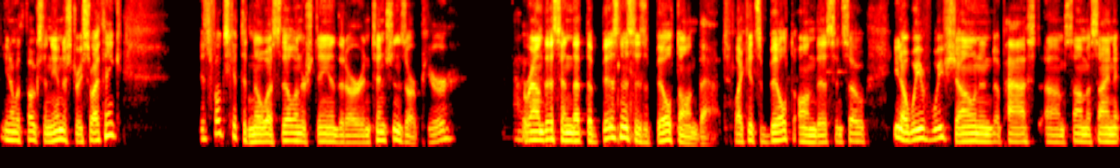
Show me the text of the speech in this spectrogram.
You know, with folks in the industry. So I think as folks get to know us, they'll understand that our intentions are pure Oh, yeah. around this and that the business is built on that like it's built on this and so you know we've we've shown in the past um, some assign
